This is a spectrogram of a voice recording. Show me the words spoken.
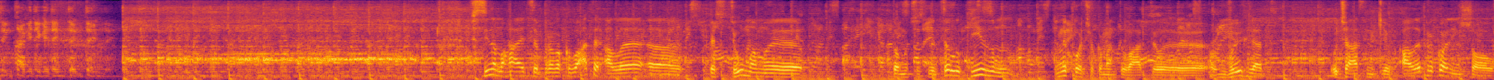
Ting, taggy, diggy, ding, ding, ding. Всі намагаються провокувати, але е, костюмами, в тому числі, це лукізм. Не хочу коментувати е, вигляд учасників, але прикольне шоу.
